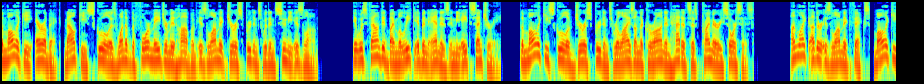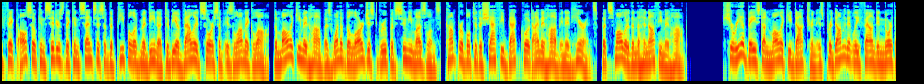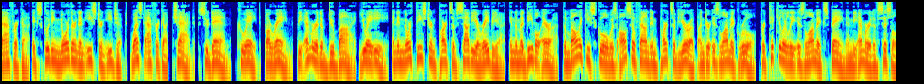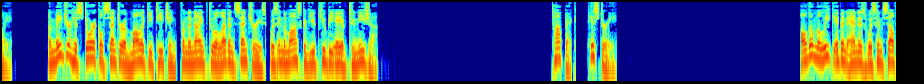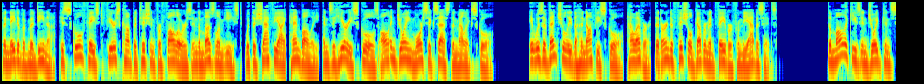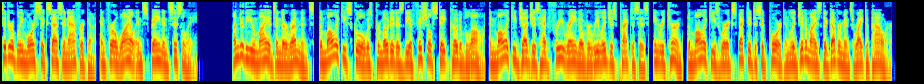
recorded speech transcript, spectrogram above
The Maliki Arabic, Malki school is one of the four major madhab of Islamic jurisprudence within Sunni Islam. It was founded by Malik ibn Anas in the 8th century. The Maliki school of jurisprudence relies on the Quran and Hadiths as primary sources. Unlike other Islamic fiqhs, Maliki fiqh also considers the consensus of the people of Medina to be a valid source of Islamic law. The Maliki madhab is one of the largest group of Sunni Muslims, comparable to the Shafi'i madhab in adherence, but smaller than the Hanafi madhab. Sharia based on Maliki doctrine is predominantly found in North Africa excluding northern and eastern Egypt, West Africa, Chad, Sudan, Kuwait, Bahrain, the Emirate of Dubai UAE, and in northeastern parts of Saudi Arabia. In the medieval era, the Maliki school was also found in parts of Europe under Islamic rule, particularly Islamic Spain and the Emirate of Sicily. A major historical center of Maliki teaching, from the 9th to 11th centuries, was in the Mosque of Uqba of Tunisia. History Although Malik ibn Anas was himself a native of Medina, his school faced fierce competition for followers in the Muslim East, with the Shafi'i, Hanbali, and Zahiri schools all enjoying more success than Malik's school. It was eventually the Hanafi school, however, that earned official government favor from the Abbasids. The Malikis enjoyed considerably more success in Africa, and for a while in Spain and Sicily. Under the Umayyads and their remnants, the Maliki school was promoted as the official state code of law, and Maliki judges had free reign over religious practices. In return, the Malikis were expected to support and legitimize the government's right to power.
